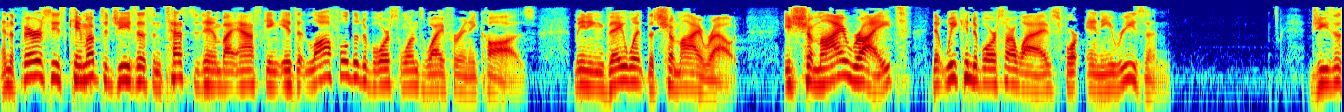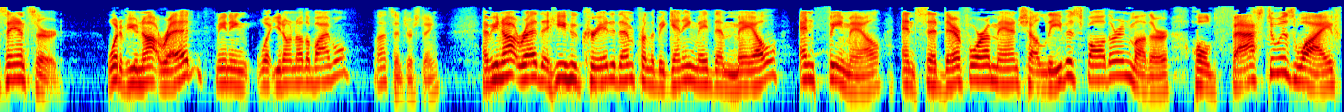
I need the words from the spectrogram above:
And the Pharisees came up to Jesus and tested him by asking, "Is it lawful to divorce one's wife for any cause?" Meaning they went the Shammai route. Is Shammai right that we can divorce our wives for any reason? Jesus answered, "What have you not read?" Meaning, what you don't know the Bible? Well, that's interesting. Have you not read that he who created them from the beginning made them male and female, and said, Therefore a man shall leave his father and mother, hold fast to his wife,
